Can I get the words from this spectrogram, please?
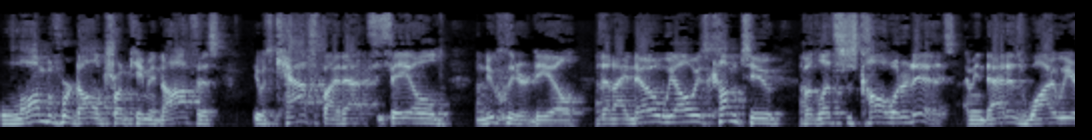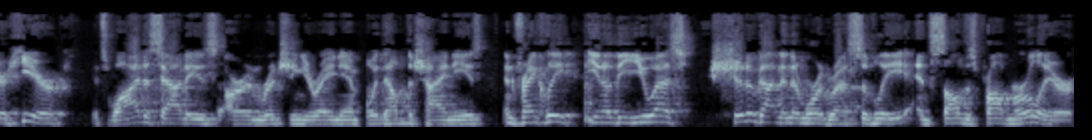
long before Donald Trump came into office. It was cast by that failed nuclear deal that I know we always come to, but let's just call it what it is. I mean, that is why we are here. It's why the Saudis are enriching uranium with the help of the Chinese. And frankly, you know, the U.S. should have gotten in there more aggressively and solved this problem earlier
